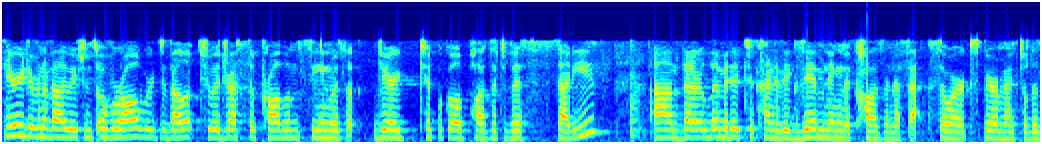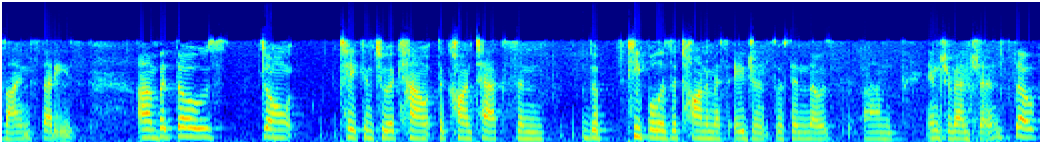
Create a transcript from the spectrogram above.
theory-driven evaluations overall were developed to address the problems seen with very typical positivist studies um, that are limited to kind of examining the cause and effect, so our experimental design studies. Um, but those don't take into account the context and the people as autonomous agents within those um, interventions. So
